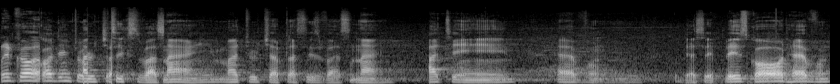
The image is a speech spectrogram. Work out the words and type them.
According to Matthew 6 verse 9, Matthew chapter 6 verse 9, at in heaven, there's a place called heaven.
